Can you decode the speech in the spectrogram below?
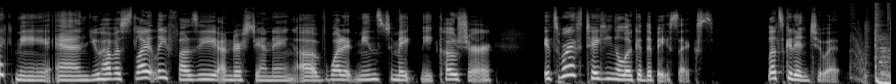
like me and you have a slightly fuzzy understanding of what it means to make meat kosher, it's worth taking a look at the basics. Let's get into it.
